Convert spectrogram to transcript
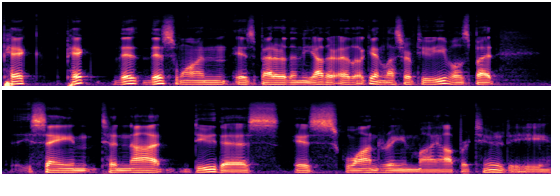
pick pick this, this one is better than the other. Uh, Again, lesser of two evils, but saying to not do this is squandering my opportunity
